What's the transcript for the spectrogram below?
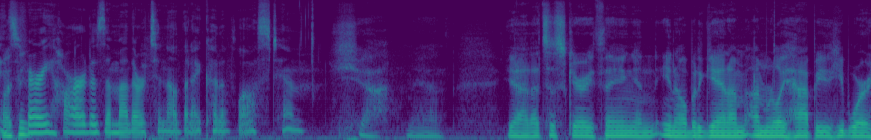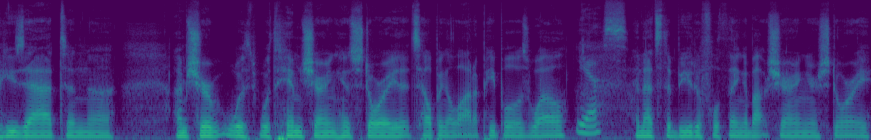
it's think- very hard as a mother to know that I could have lost him. Yeah, man. Yeah, that's a scary thing, and you know, but again, I'm I'm really happy he where he's at, and uh, I'm sure with with him sharing his story, it's helping a lot of people as well. Yes. And that's the beautiful thing about sharing your story,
